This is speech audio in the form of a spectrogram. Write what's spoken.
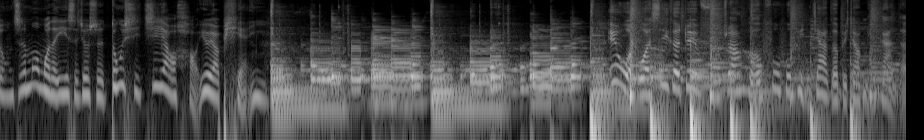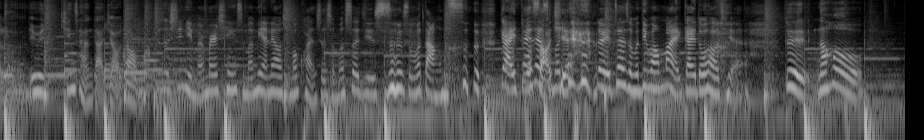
总之，默默的意思就是东西既要好又要便宜。因为我我是一个对服装和护肤品价格比较敏感的人，因为经常打交道嘛。就是心里门门清，什么面料、什么款式、什么设计师、什么档次，该多少钱？对，在什么地方卖该多少钱？对，然后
